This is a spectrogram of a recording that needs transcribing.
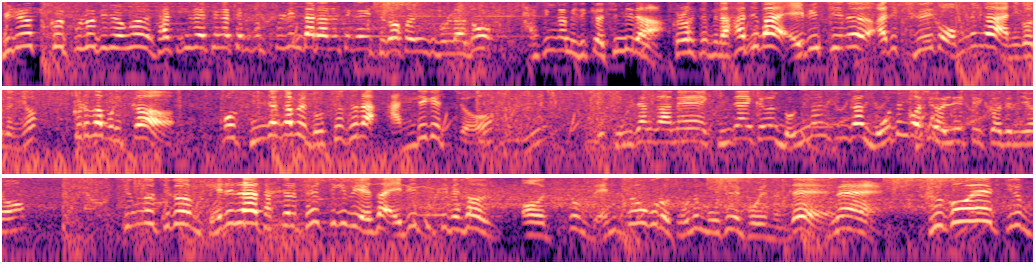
미니어스쿨 블루 진영은 자신들의 생각대로 좀 풀린다라는 생각이 들어서인지 몰라도 자신감이 느껴집니다. 그렇습니다. 하지만 ABC는 아직 기회가 없는 건 아니거든요. 그러다 보니까 뭐 긴장감을 놓쳐서는 안 되겠죠. 이 긴장감에 긴장의 끈을 놓는 순간 모든 것이 열릴 수 있거든요. 지금도 지금 게릴라 작전을 펼치기 위해서 ABC 팀에서 어, 좀 왼쪽으로 도는 모습이 보였는데 네. 그거에 지금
